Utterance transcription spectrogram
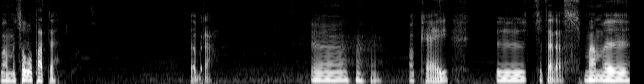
Mamy co łopatę. Dobra. Yy. Okej. Yy, co teraz? Mamy...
